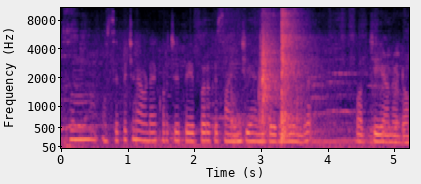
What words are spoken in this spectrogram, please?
അപ്പം അവിടെ കുറച്ച് പേപ്പറൊക്കെ സൈൻ ചെയ്യാൻ പരിപാടിയുണ്ട്. അപ്പോൾ അത് ചെയ്യാണ് കേട്ടോ.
